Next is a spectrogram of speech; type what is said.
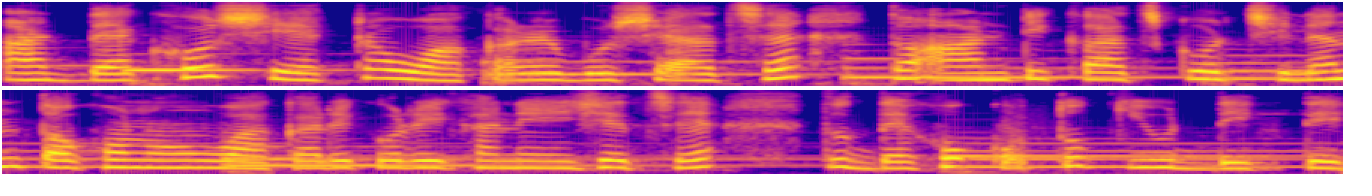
আর দেখো, সে একটা ওয়াকারে বসে আছে। তো আন্টি কাজ করছিলেন, তখন ও ওয়াকারে করে এখানে এসেছে। তো দেখো, কত কিউট দেখতে।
